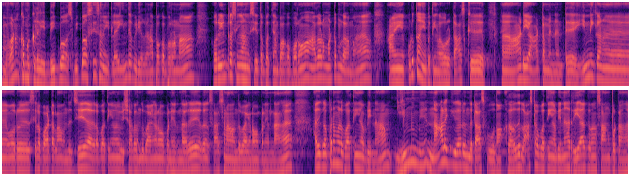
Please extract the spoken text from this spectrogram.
வணக்கம் மக்களே Bigg Boss Bigg Boss season எயிட்டில் இந்த வீடியோவில் என்ன பார்க்க போகிறோன்னா ஒரு இன்ட்ரெஸ்டிங்கான விஷயத்தை பற்றி தான் பார்க்க போகிறோம் அதோட மட்டும் இல்லாமல் அவங்க கொடுத்தாங்க பார்த்தீங்களா? ஒரு டாஸ்க்கு ஆடிய ஆட்டம் என்னன்ட்டு. இன்றைக்கான ஒரு சில பாட்டெல்லாம் வந்துச்சு. அதில் பார்த்தீங்கன்னா விஷால் வந்து பயங்கரமாக பண்ணியிருந்தார். எல்லாம் சாசனா வந்து பயங்கரமாக பண்ணியிருந்தாங்க. அதுக்கப்புறமேல பார்த்தீங்க அப்படின்னா இன்னுமே நாளைக்கு வேறு இந்த டாஸ்க் போதும் அதாவது லாஸ்ட்டாக பார்த்தீங்க அப்படின்னா ரியாக்கு தான் சாங் போட்டாங்க.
